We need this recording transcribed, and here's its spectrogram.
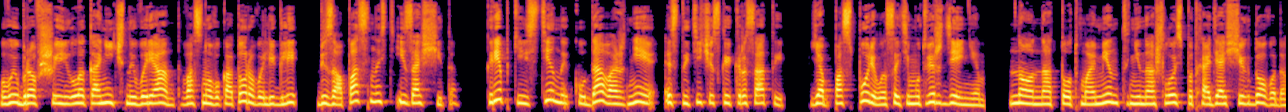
выбравший лаконичный вариант, в основу которого легли безопасность и защита. Крепкие стены куда важнее эстетической красоты. Я поспорила с этим утверждением, но на тот момент не нашлось подходящих доводов.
